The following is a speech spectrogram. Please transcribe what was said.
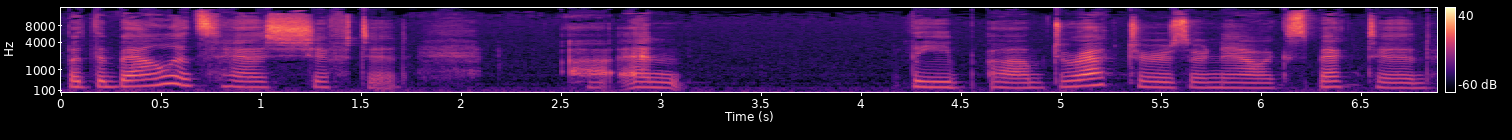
But the balance has shifted, uh, and the um, directors are now expected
